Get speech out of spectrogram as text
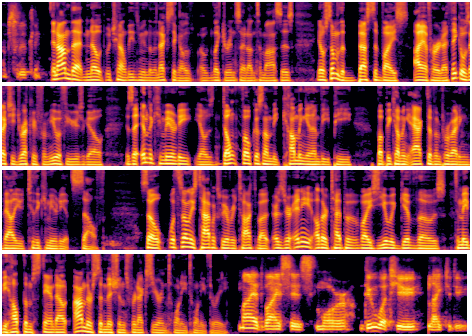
Absolutely. And on that note, which kind of leads me into the next thing I, was, I would like your insight on, Tamas, is you know some of the best advice I have heard. I think it was actually directly from you a few years ago. Is that in the community, you know, is don't focus on becoming an MVP, but becoming active and providing value to the community itself. So, with some of these topics we already talked about, is there any other type of advice you would give those to maybe help them stand out on their submissions for next year in 2023? My advice is more do what you like to do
